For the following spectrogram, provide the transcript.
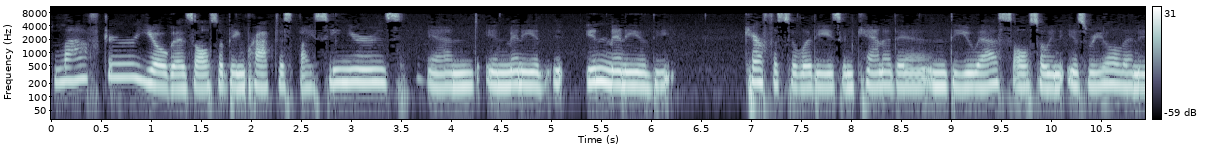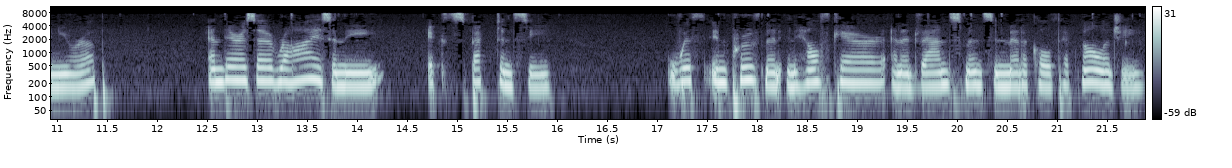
Laughter yoga is also being practiced by seniors and in many of, in many of the care facilities in Canada and the US, also in Israel and in Europe. And there is a rise in the expectancy with improvement in healthcare and advancements in medical technology.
